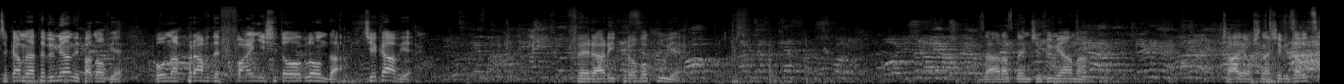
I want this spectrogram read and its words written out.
Czekamy na te wymiany, panowie, bo naprawdę fajnie się to ogląda. Ciekawie. Ferrari prowokuje. Zaraz będzie wymiana. Czają się na siebie zawodnicy.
